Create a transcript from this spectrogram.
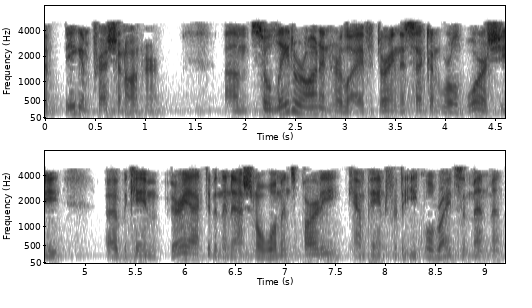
a big impression on her. Um, so later on in her life, during the Second World War, she uh, became very active in the National Woman's Party, campaigned for the Equal Rights Amendment,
